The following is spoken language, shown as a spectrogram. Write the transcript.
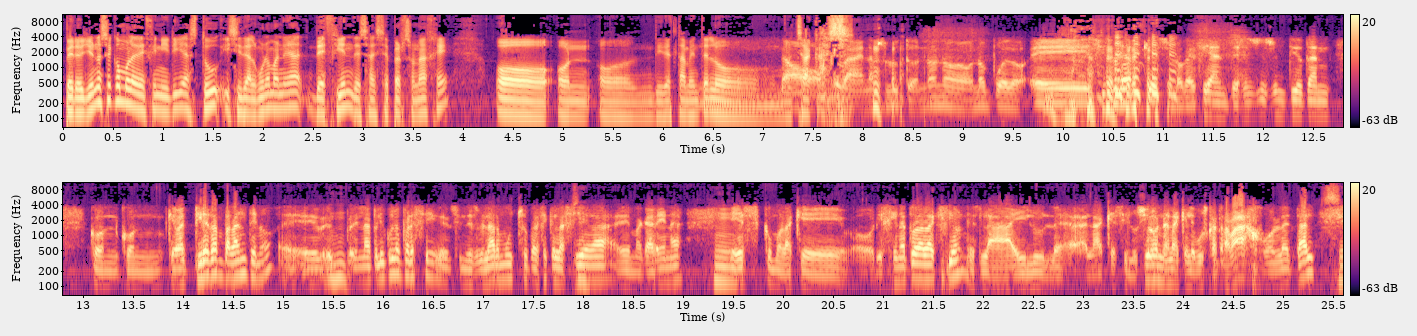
Pero yo no sé cómo le definirías tú y si de alguna manera defiendes a ese personaje o, o, o directamente lo No, machacas. que va, en absoluto, no, no, no puedo. Eh, es verdad que eso, lo que decía antes, es, es un tío tan, con, con, que va, tira tan para adelante, ¿no? Eh, Ujú. En la película parece, sin desvelar mucho, parece que la ciega, eh, Macarena, Mm. es como la que origina toda la acción, es la, ilu- la, la que se ilusiona, la que le busca trabajo, la tal, Sí.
